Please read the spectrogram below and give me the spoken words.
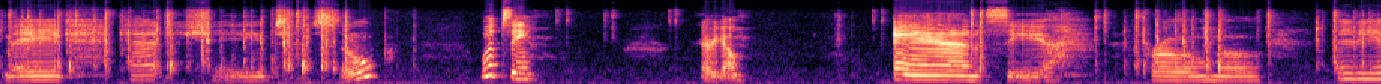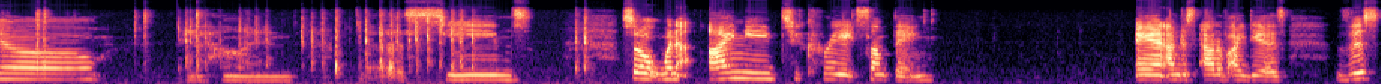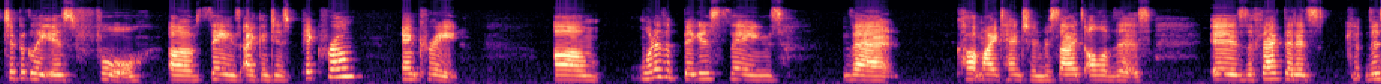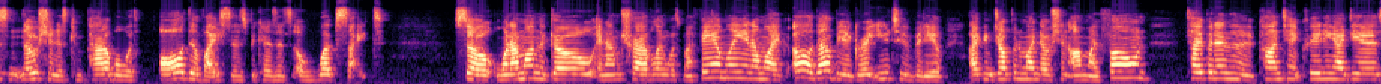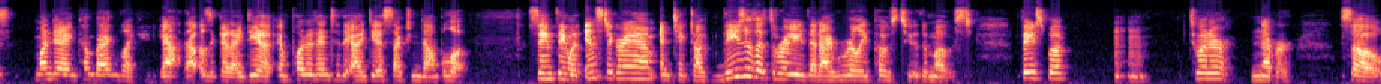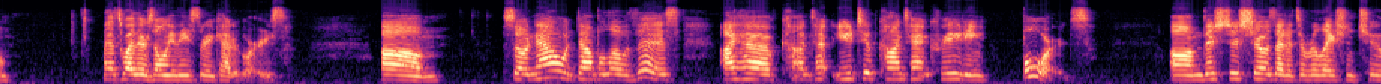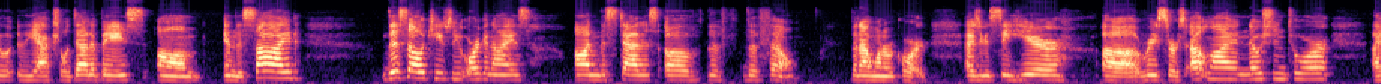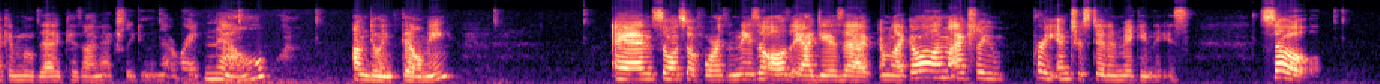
make cat shaped soap. Whoopsie. There we go. And let's see promo video behind the scenes. So when I need to create something and I'm just out of ideas, this typically is full of things I can just pick from and create. Um, one of the biggest things that caught my attention besides all of this is the fact that it's this Notion is compatible with all devices because it's a website. So when I'm on the go and I'm traveling with my family and I'm like, oh, that would be a great YouTube video, I can jump into my Notion on my phone, type it into the content creating ideas. Monday and come back and be like, yeah, that was a good idea, and put it into the idea section down below. Same thing with Instagram and TikTok. These are the three that I really post to the most. Facebook, mm-mm. Twitter, never. So that's why there's only these three categories. Um, so now down below this, I have content, YouTube content creating boards. Um, this just shows that it's a relation to the actual database um, in the side. This all keeps me organized on the status of the, the film that I want to record. As you can see here, uh, research outline, Notion tour. I can move that because I'm actually doing that right now. I'm doing filming and so on and so forth. And these are all the ideas that I'm like, oh, I'm actually pretty interested in making these. So,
